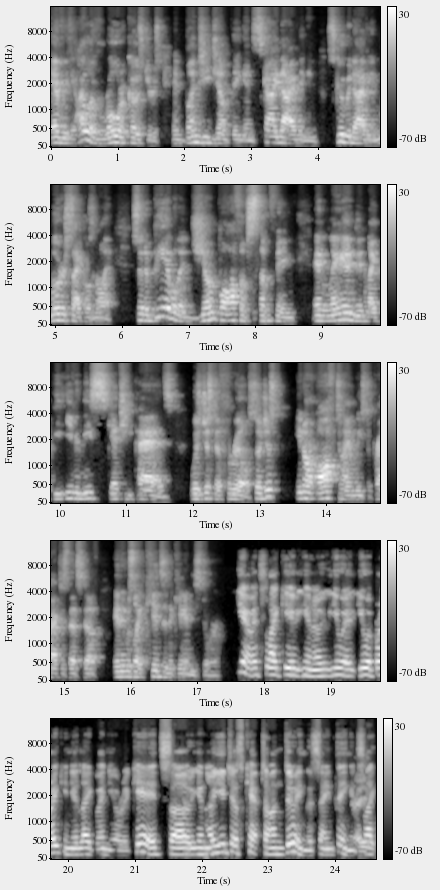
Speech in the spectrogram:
everything. I love roller coasters and bungee jumping and skydiving and scuba diving and motorcycles and all that. So to be able to jump off of something and land in like the, even these sketchy pads was just a thrill. So just in our off time, we used to practice that stuff, and it was like kids in a candy store. Yeah, it's like you, you know, you were you were breaking your leg when you were a kid, so you know you just kept on doing the same thing. It's right. like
